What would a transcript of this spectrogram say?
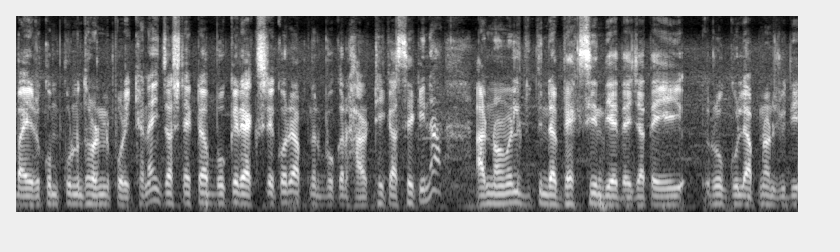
বা এরকম কোনো ধরনের পরীক্ষা নাই। জাস্ট একটা বুকের এক্সরে করে আপনার বুকের হাড় ঠিক আছে কি না আর নর্মালি দু তিনটা ভ্যাকসিন দিয়ে দেয়, যাতে এই রোগগুলি আপনার যদি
